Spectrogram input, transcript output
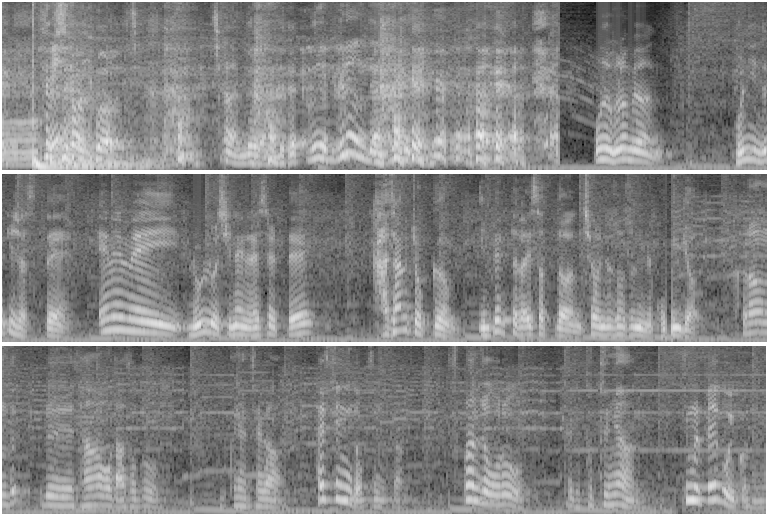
잠시만요 잘 안 들어갔는데. 눈이 그렸는데 오늘 그러면 본인이 느끼셨을 때 MMA 룰로 진행을 했을 때 가장 조금 임팩트가 있었던 최원준 선수님의 공격. 그라운드를 당하고 나서도 그냥 제가 할 수 있는 게 없으니까 습관적으로 이렇게 붙으면 힘을 빼고 있거든요.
